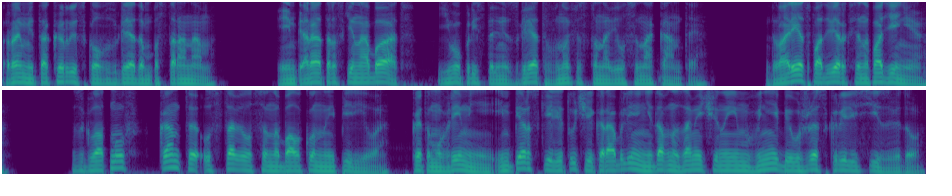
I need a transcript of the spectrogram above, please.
Рами так и рыскал взглядом по сторонам. «Императорский набат!» Его пристальный взгляд вновь остановился на Канте. «Дворец подвергся нападению!» Сглотнув, Канте уставился на балконные перила. К этому времени имперские летучие корабли, недавно замеченные им в небе, уже скрылись из виду.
